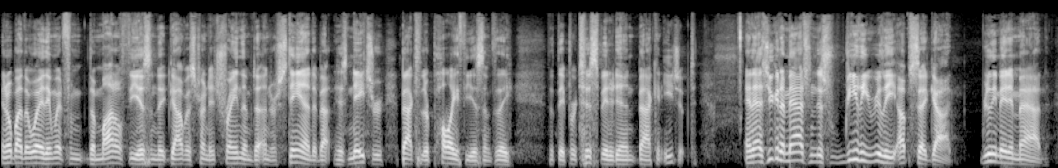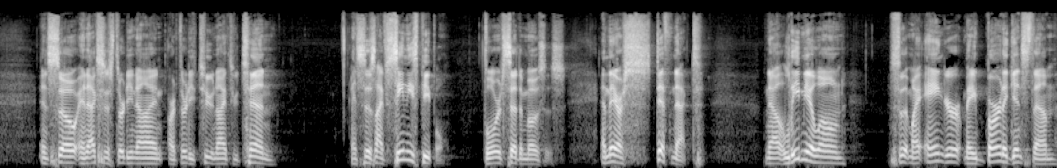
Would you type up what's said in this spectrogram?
and oh, by the way, they went from the monotheism that God was trying to train them to understand about his nature back to their polytheism that they, that they participated in back in Egypt. And as you can imagine, this really, really upset God, really made him mad. And so in Exodus 39 or 32, 9 through 10, it says, I've seen these people, the Lord said to Moses, and they are stiff necked. Now leave me alone so that my anger may burn against them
